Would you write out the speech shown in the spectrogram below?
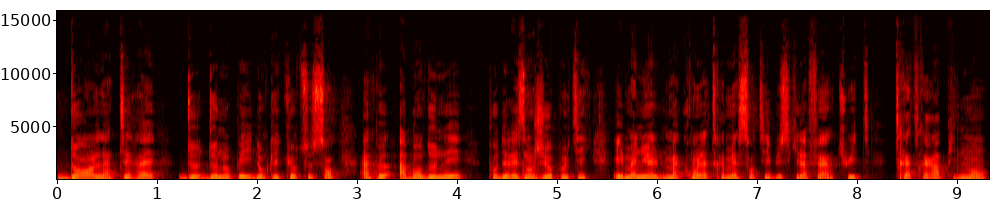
dans l'intérêt de, de, nos pays. Donc les Kurdes se sentent un peu abandonnés pour des raisons géopolitiques. Et Emmanuel Macron l'a très bien senti puisqu'il a fait un tweet très très rapidement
